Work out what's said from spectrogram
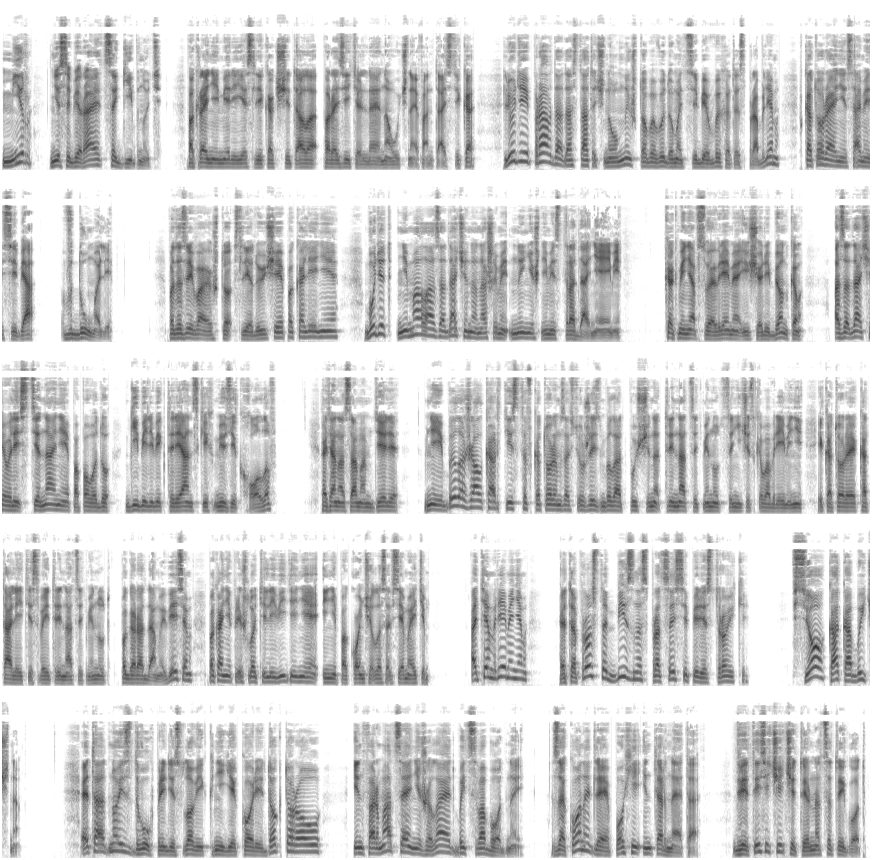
Мир не собирается гибнуть, по крайней мере, если, как считала поразительная научная фантастика, люди и правда достаточно умны, чтобы выдумать себе выход из проблем, в которые они сами себя вдумали. Подозреваю, что следующее поколение будет немало озадачено нашими нынешними страданиями – как меня в свое время еще ребенком озадачивали стенания по поводу гибели викторианских мюзик-холлов, хотя на самом деле мне и было жалко артистов, которым за всю жизнь было отпущено 13 минут сценического времени и которые катали эти свои 13 минут по городам и весям, пока не пришло телевидение и не покончило со всем этим. А тем временем это просто бизнес в процессе перестройки. Все как обычно. Это одно из двух предисловий книги Кори Доктороу «Информация не желает быть свободной. Законы для эпохи интернета». 2014 год.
